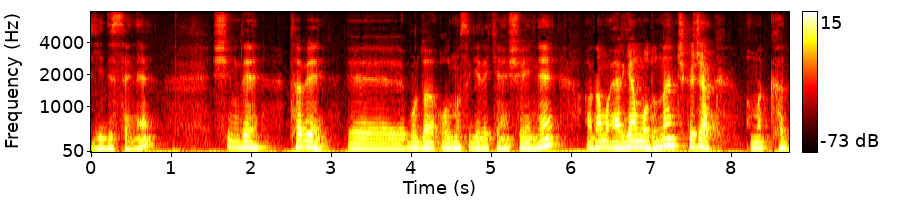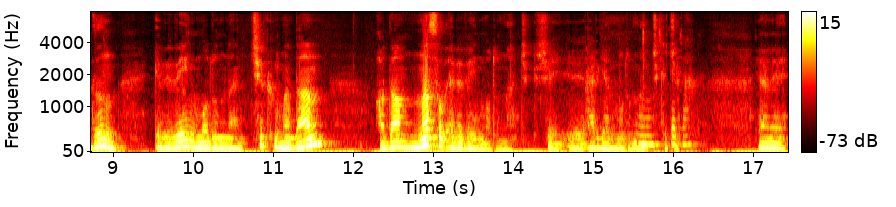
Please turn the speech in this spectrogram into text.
7 sene. Şimdi tabi burada olması gereken şey ne? Adam o ergen modundan çıkacak. Ama kadın ebeveyn modundan çıkmadan adam nasıl ebeveyn modundan çık şey e, ergen modundan Hı, çıkacak? çıkacak. Yani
